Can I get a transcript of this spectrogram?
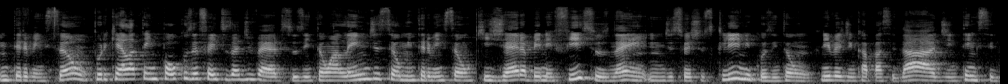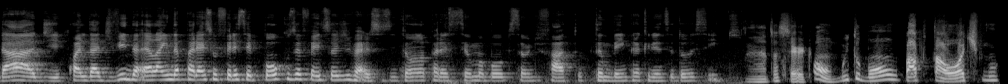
intervenção porque ela tem poucos efeitos adversos. Então, além de ser uma intervenção que gera benefícios, né, em desfechos clínicos, então nível de incapacidade, intensidade, qualidade de vida, ela ainda parece oferecer poucos efeitos adversos. Então, ela parece ser uma boa opção de fato também para criança e adolescente. Ah, tá certo. Bom, muito bom, o papo tá ótimo,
